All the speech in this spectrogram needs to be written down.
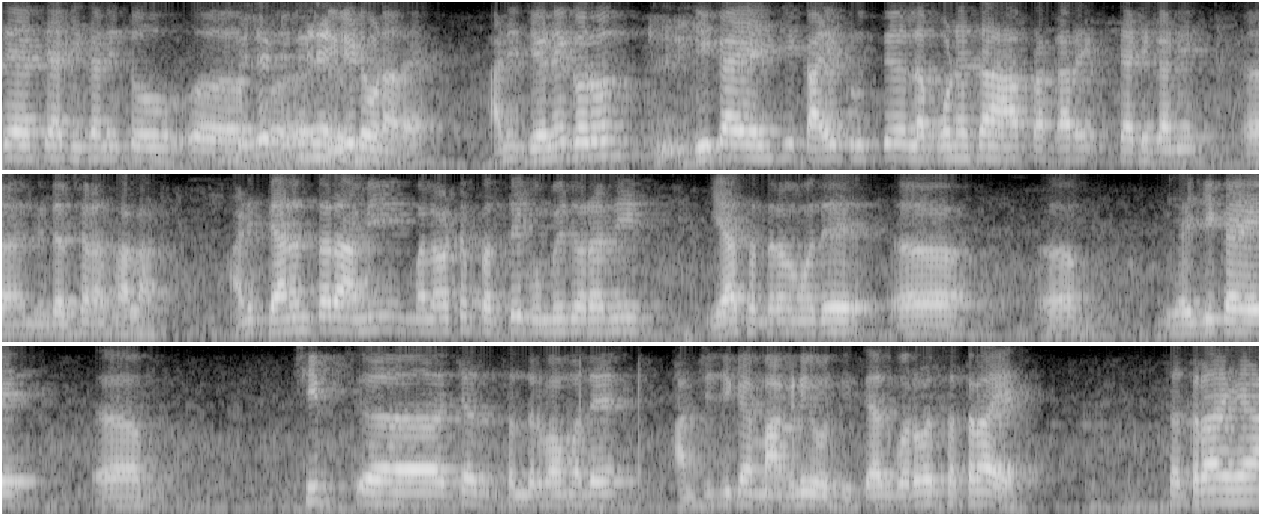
त्या ठिकाणी तो डिलीट होणार आहे. आणि जेणेकरून जी काय यांची काळी कृत्य लपवण्याचा हा प्रकार एक त्या ठिकाणी निदर्शनास आला. आणि त्यानंतर आम्ही मला वाटतं प्रत्येक उमेदवारांनी या संदर्भामध्ये हे ह्या जी काय चिपच्या संदर्भामध्ये आमची जी काय मागणी होती त्याचबरोबर सतरा आहे. सतरा ह्या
